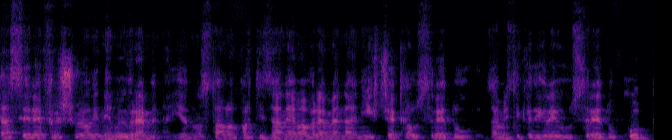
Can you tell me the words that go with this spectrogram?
da se refrešuju, ali nemaju vremena. Jednostavno Partizan nema vremena, njih čeka u sredu, zamisli kad igraju u sredu kup,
